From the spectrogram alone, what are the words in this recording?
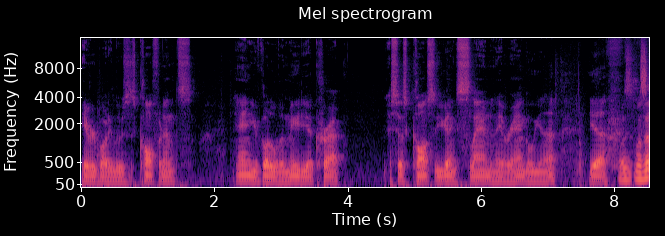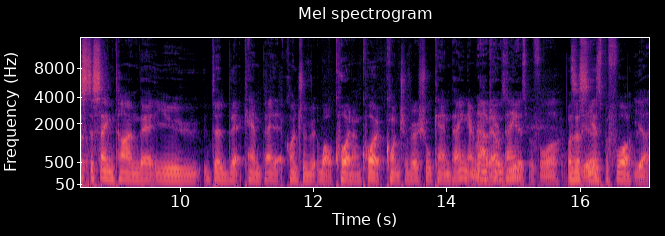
everybody loses confidence, and you've got all the media crap. It's just constant. You're getting slammed in every angle, you know. Yeah, Was was this the same time that you did that campaign, that controver- well, quote unquote controversial campaign, that nah, that was campaign? years before. Was this yeah. years before? Yeah,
